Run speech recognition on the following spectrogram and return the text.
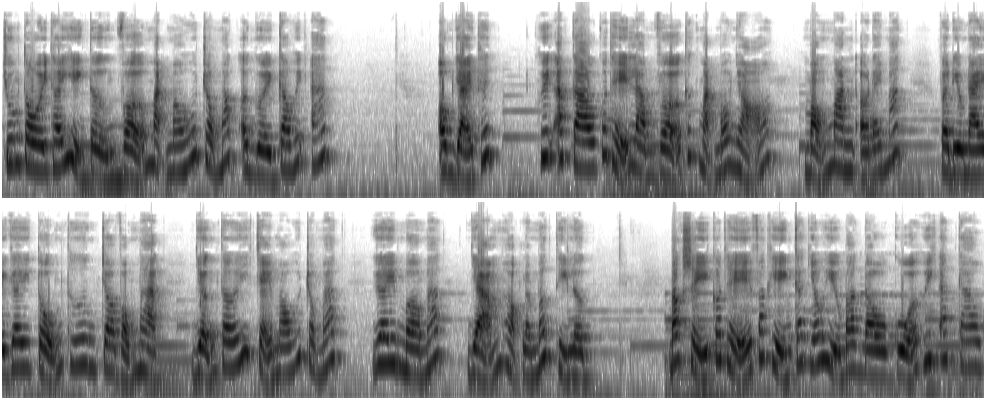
chúng tôi thấy hiện tượng vỡ mạch máu trong mắt ở người cao huyết áp. Ông giải thích, huyết áp cao có thể làm vỡ các mạch máu nhỏ, mỏng manh ở đáy mắt và điều này gây tổn thương cho võng mạc, dẫn tới chảy máu trong mắt, gây mờ mắt, giảm hoặc là mất thị lực. Bác sĩ có thể phát hiện các dấu hiệu ban đầu của huyết áp cao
